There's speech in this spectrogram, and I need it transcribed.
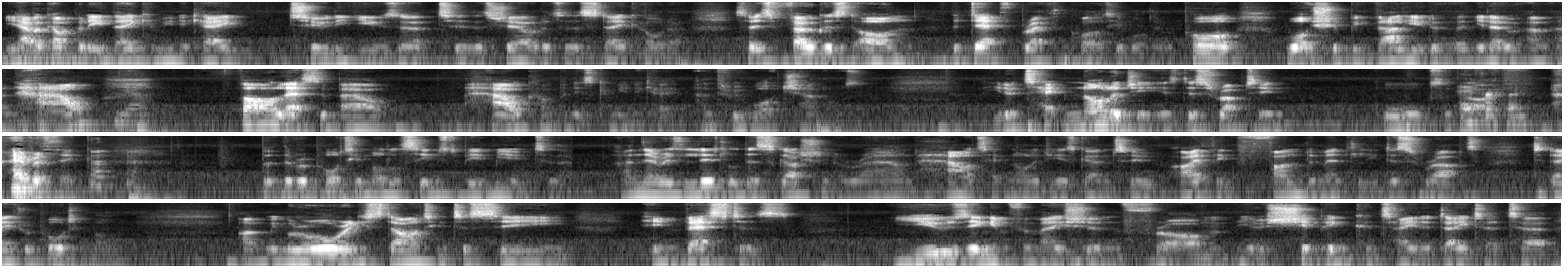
you have a company, they communicate to the user, to the shareholder, to the stakeholder. So it's focused on the depth, breadth, and quality of what they report, what should be valued, uh, you know, and how. Yeah. Far less about how companies communicate and through what channels. You know, technology is disrupting all walks of Everything. life. Everything. but the reporting model seems to be immune to that. And there is little discussion around how technology is going to, I think, fundamentally disrupt today's reporting model. I mean, we're already starting to see investors using information from you know shipping container data to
